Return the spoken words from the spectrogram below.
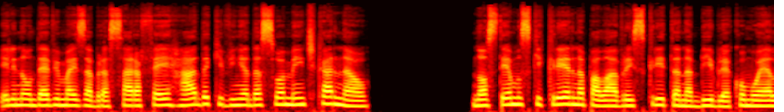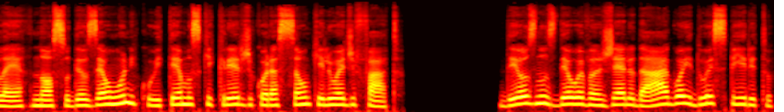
ele não deve mais abraçar a fé errada que vinha da sua mente carnal. Nós temos que crer na palavra escrita na Bíblia como ela é, nosso Deus é o único e temos que crer de coração que ele o é de fato. Deus nos deu o evangelho da água e do Espírito,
